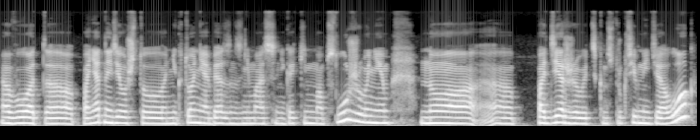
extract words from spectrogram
Вот. Понятное дело, что никто не обязан заниматься никаким обслуживанием, но э, поддерживать конструктивный диалог,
